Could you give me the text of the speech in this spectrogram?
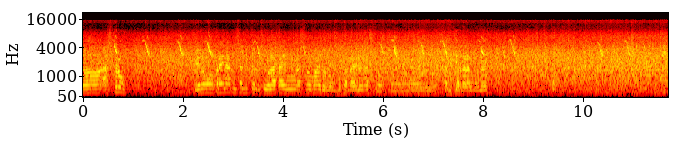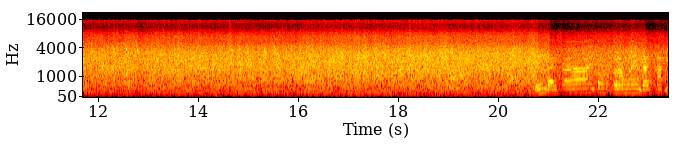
ah, astro. Pero try natin sa secure kasi wala tayong astro mga idol. Ubusan tayo ng astro. So sa secure na lang muna guys, ah ito, ito lang muna yung gamit natin.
